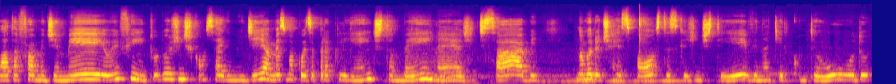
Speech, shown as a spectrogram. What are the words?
plataforma de e-mail, enfim, tudo a gente consegue medir. A mesma coisa para cliente também, né? A gente sabe número de respostas que a gente teve naquele conteúdo.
